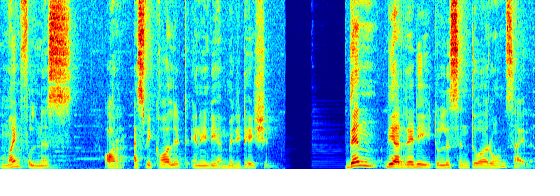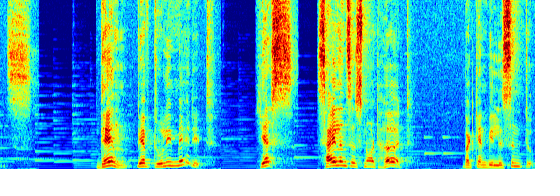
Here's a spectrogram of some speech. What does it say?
mindfulness, or as we call it in India, meditation. Then we are ready to listen to our own silence. Then we have truly made it. Yes, silence is not heard, but can be listened to.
